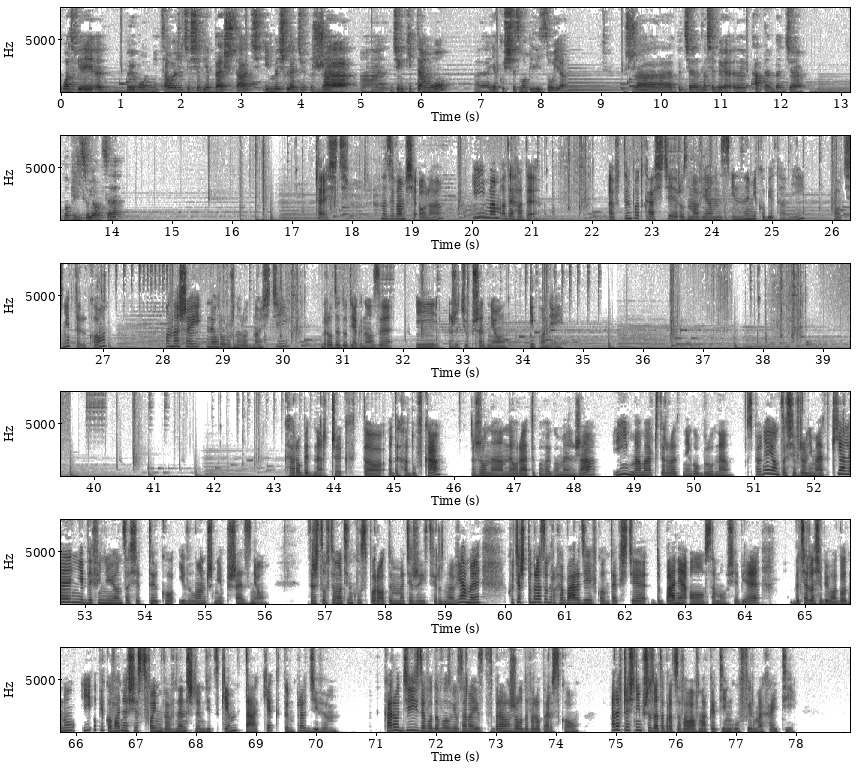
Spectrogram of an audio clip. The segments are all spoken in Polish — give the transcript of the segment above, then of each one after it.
łatwiej było mi całe życie siebie besztać i myśleć, że dzięki temu jakoś się zmobilizuję, że bycie dla siebie katem będzie mobilizujące. Cześć, nazywam się Ola i mam ADHD. A w tym podcaście rozmawiam z innymi kobietami, choć nie tylko, o naszej neuroróżnorodności, drodze do diagnozy i życiu przed nią i po niej. Karo Bednarczyk to ADHDówka, żona neurotypowego męża i mama czteroletniego Bruna, spełniająca się w roli matki, ale nie definiująca się tylko i wyłącznie przez nią. Zresztą w tym odcinku sporo o tym macierzyństwie rozmawiamy, chociaż tym razem trochę bardziej w kontekście dbania o samą siebie, bycia dla siebie łagodną i opiekowania się swoim wewnętrznym dzieckiem tak jak tym prawdziwym. Karo dziś zawodowo związana jest z branżą deweloperską, ale wcześniej przez lata pracowała w marketingu w firmach IT.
